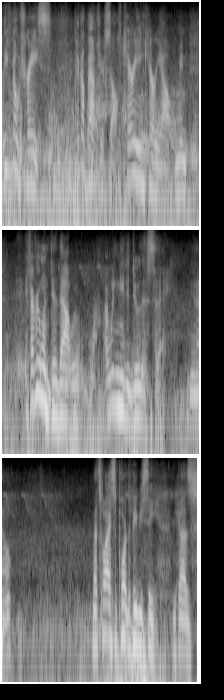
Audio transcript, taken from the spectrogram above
leave no trace. Pick up after yourself. Carry in, carry out. I mean, if everyone did that, we, I wouldn't need to do this today, you know? That's why I support the PBC because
